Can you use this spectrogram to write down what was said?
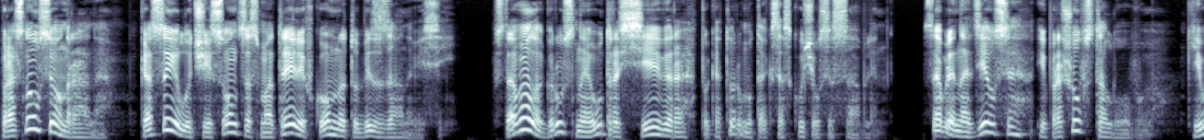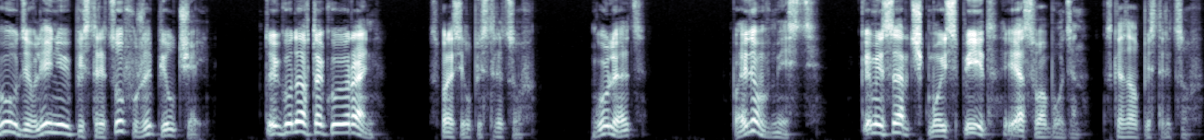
Проснулся он рано. Косые лучи солнца смотрели в комнату без занавесей. Вставало грустное утро с севера, по которому так соскучился Саблин. Саблин оделся и прошел в столовую. К его удивлению, Пестрецов уже пил чай. «Ты куда в такую рань?» — спросил Пестрецов. «Гулять. Пойдем вместе. «Комиссарчик мой спит, я свободен», — сказал Пестрецов.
